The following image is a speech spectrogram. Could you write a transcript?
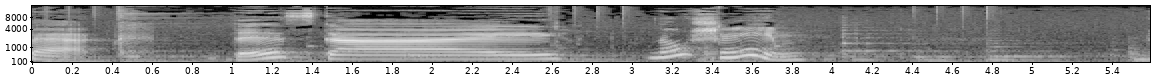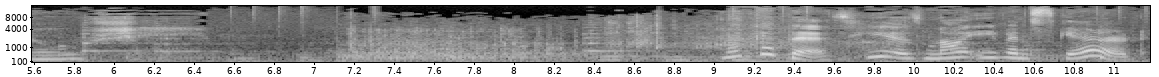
Back. This guy. No shame. No shame. Look at this. He is not even scared.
